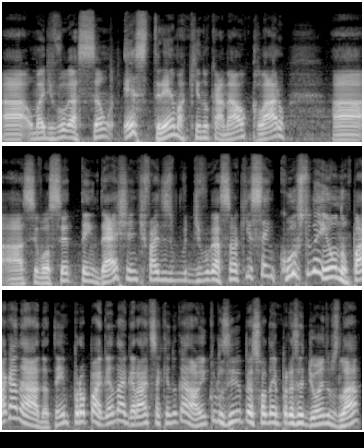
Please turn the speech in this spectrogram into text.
uh, uma divulgação extrema aqui no canal, claro. Uh, uh, se você tem Dash, a gente faz divulgação aqui sem custo nenhum, não paga nada. Tem propaganda grátis aqui no canal. Inclusive, o pessoal da empresa de ônibus lá,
